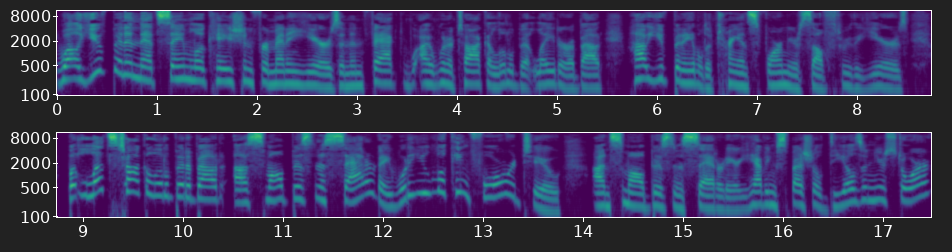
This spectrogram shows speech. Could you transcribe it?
Well, you've been in that same location for many years. And in fact, I want to talk a little bit later about how you've been able to transform yourself through the years. But let's talk a little bit about uh, Small Business Saturday. What are you looking forward to on Small Business Saturday? Are you having special deals in your store?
